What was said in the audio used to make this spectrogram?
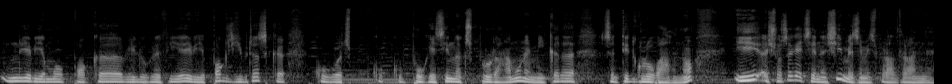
hi havia molt poca bibliografia, hi havia pocs llibres que, que, ho, que, que ho poguessin explorar amb una mica de sentit global, no? I això segueix sent així, més a més, per altra banda.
